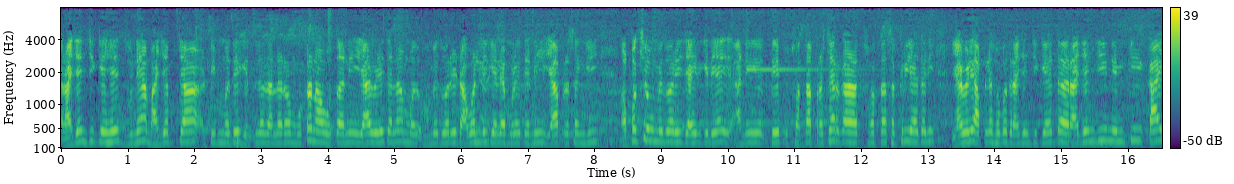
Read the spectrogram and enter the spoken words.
राजन चिके हे जुन्या भाजपच्या टीममध्ये घेतलं जाणारं मोठं नाव होतं आणि यावेळी त्यांना म- उमेदवारी डावलली गेल्यामुळे त्यांनी या प्रसंगी अपक्ष उमेदवारी जाहीर केली आहे आणि ते स्वतः प्रचार स्वतः सक्रिय आहेत आणि यावेळी आपल्यासोबत राजनजी के आहेत. राजनजी नेमकी काय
